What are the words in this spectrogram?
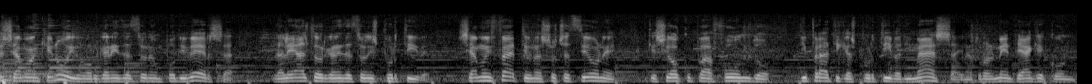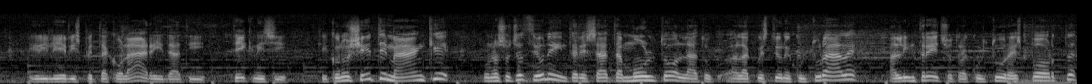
Siamo anche noi un'organizzazione un po' diversa dalle altre organizzazioni sportive. Siamo infatti un'associazione che si occupa a fondo di pratica sportiva di massa e naturalmente anche con i rilievi spettacolari, i dati tecnici che conoscete, ma anche un'associazione interessata molto lato, alla questione culturale, all'intreccio tra cultura e sport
